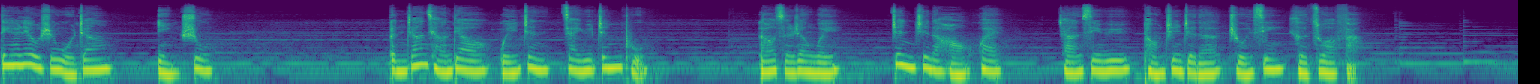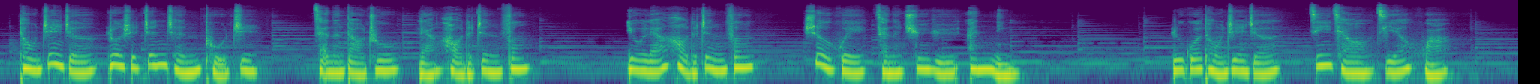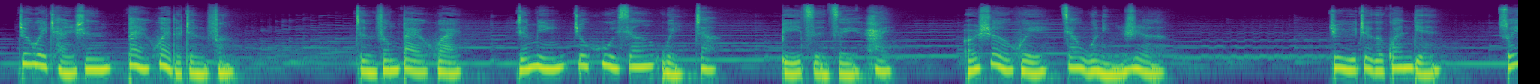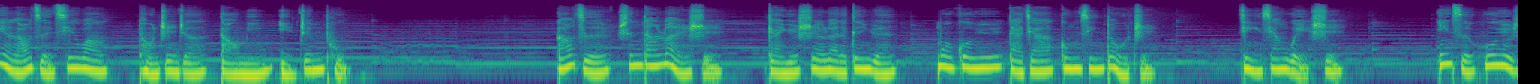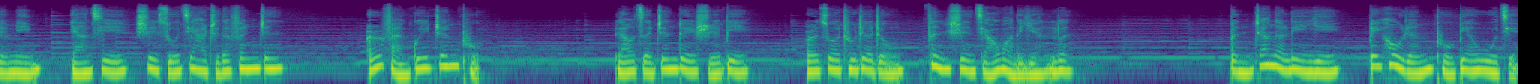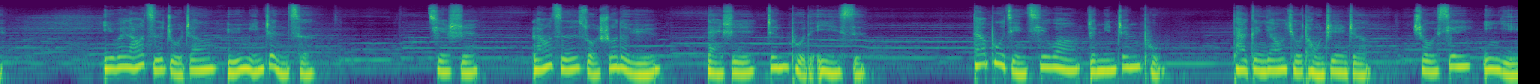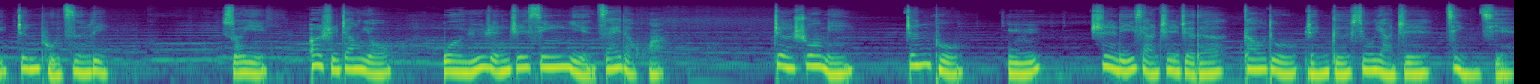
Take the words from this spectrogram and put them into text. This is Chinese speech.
第六十五章引述。本章强调为政在于真朴。老子认为，政治的好坏，常系于统治者的处心和做法。统治者若是真诚朴质，才能导出良好的政风。有良好的政风，社会才能趋于安宁。如果统治者机巧奸猾，就会产生败坏的政风。政风败坏，人民就互相伪诈，彼此贼害，而社会将无宁日了。基于这个观点，所以老子期望统治者导民以真朴。老子生当乱世，敢于涉乱的根源，莫过于大家攻心斗志，竞相伪饰，因此呼吁人民扬弃世俗价值的纷争，而反归真朴。老子针对时弊，而做出这种愤世矫枉的言论。本章的立意被后人普遍误解，以为老子主张愚民政策，其实。老子所说的“愚”，乃是真朴的意思。他不仅期望人民真朴，他更要求统治者首先应以真朴自立。所以，二十章有“我愚人之心也哉”的话，这说明真朴、愚是理想智者的高度人格修养之境界。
